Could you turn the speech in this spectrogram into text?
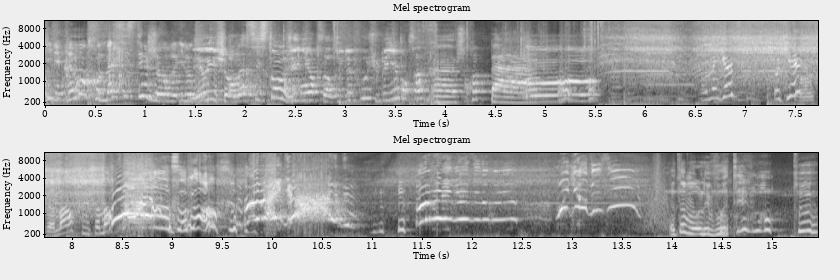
qu'il est vraiment en train de m'assister, genre. Il Mais oui, je suis en assistant ingénieur, c'est un truc de fou, je suis payé pour ça. Euh, je crois pas. Oh, Oh my god, ok. Euh, ça marche ou ça marche Ah, ça marche Oh my god Oh my god, Attends, mais on les voit tellement peu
